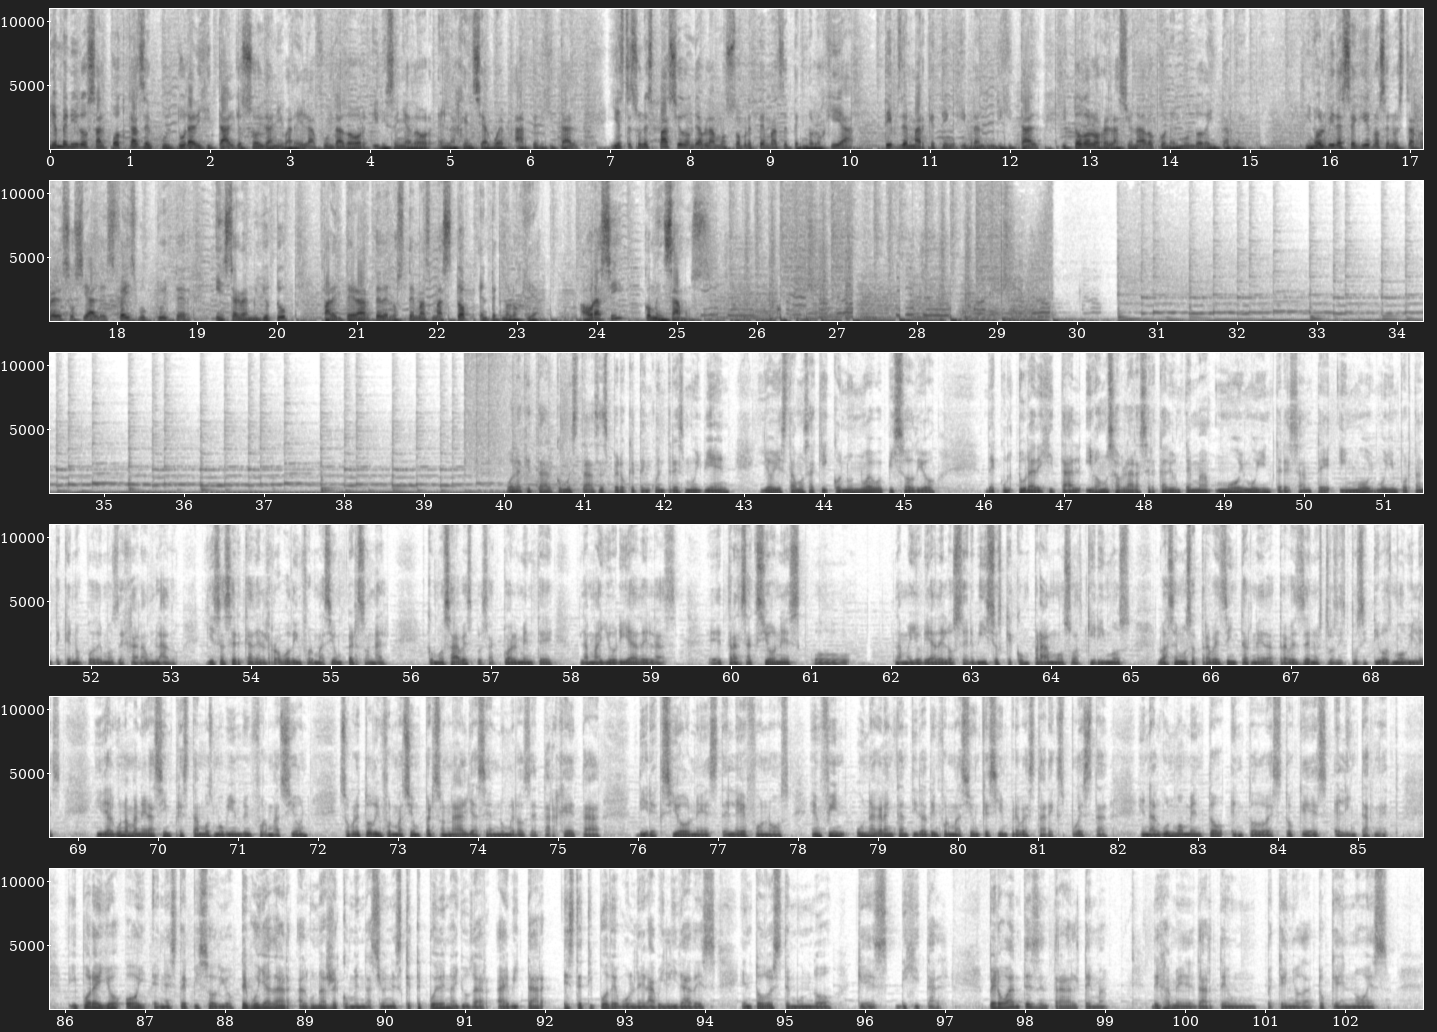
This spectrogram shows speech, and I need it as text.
Bienvenidos al podcast de Cultura Digital. Yo soy Dani Varela, fundador y diseñador en la agencia web Arte Digital. Y este es un espacio donde hablamos sobre temas de tecnología, tips de marketing y branding digital y todo lo relacionado con el mundo de Internet. Y no olvides seguirnos en nuestras redes sociales, Facebook, Twitter, Instagram y YouTube para enterarte de los temas más top en tecnología. Ahora sí, comenzamos. Hola, ¿qué tal? ¿Cómo estás? Espero que te encuentres muy bien y hoy estamos aquí con un nuevo episodio de Cultura Digital y vamos a hablar acerca de un tema muy muy interesante y muy muy importante que no podemos dejar a un lado y es acerca del robo de información personal. Como sabes, pues actualmente la mayoría de las eh, transacciones o la mayoría de los servicios que compramos o adquirimos lo hacemos a través de Internet, a través de nuestros dispositivos móviles y de alguna manera siempre estamos moviendo información, sobre todo información personal, ya sean números de tarjeta, direcciones, teléfonos, en fin, una gran cantidad de información que siempre va a estar expuesta en algún momento en todo esto que es el Internet. Y por ello, hoy en este episodio te voy a dar algunas recomendaciones que te pueden ayudar a evitar este tipo de vulnerabilidades en todo este mundo que es digital. Pero antes de entrar al tema, déjame darte un pequeño dato que no es,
